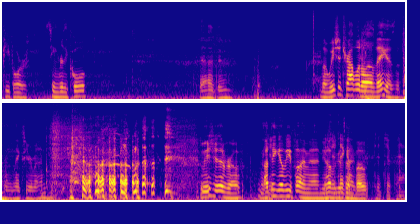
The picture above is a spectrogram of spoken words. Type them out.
People are, seem really cool. Yeah, dude. But we should travel to Las Vegas n- n- next year, man. we should, bro. We I should- think it'll be fun, man. You you have a should good take time. a boat to Japan.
